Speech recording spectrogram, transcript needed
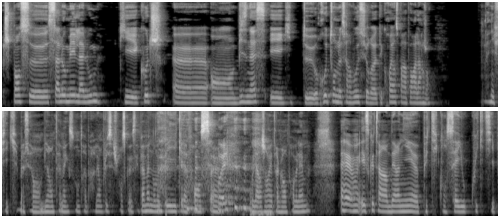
Je pense euh, Salomé Laloum, qui est coach euh, en business et qui te retourne le cerveau sur euh, tes croyances par rapport à l'argent. magnifique. Bah, c'est en- bien en thème avec ce dont tu as parlé en plus. Et je pense que c'est pas mal dans notre pays qu'est la France. euh, Ouais. où l'argent est un grand problème. Euh, Est-ce que tu as un dernier petit conseil ou quick tip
